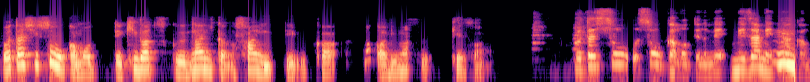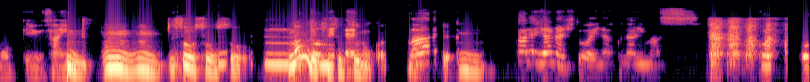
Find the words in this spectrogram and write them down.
私そうかもって気がつく何かのサインっていうか、なんかあります？ケイさん。私、そう、そうかもっていうの目、目覚めたかもっていうサイン。うん、うん、うん。そうそうそう。なんで気づくのかな？って。うん。から嫌な人はいなくなります。こ れ本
